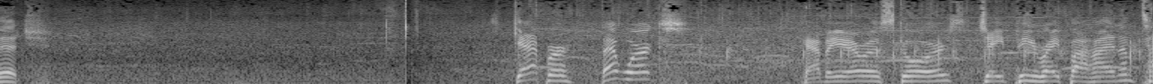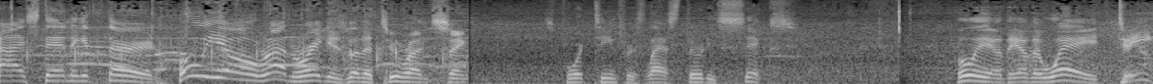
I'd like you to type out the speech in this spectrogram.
Pitch. Gapper. That works. Caballero scores. JP right behind him. Ty standing at third. Julio Rodriguez with a two-run single. It's 14 for his last 36. Julio the other way. Deep.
